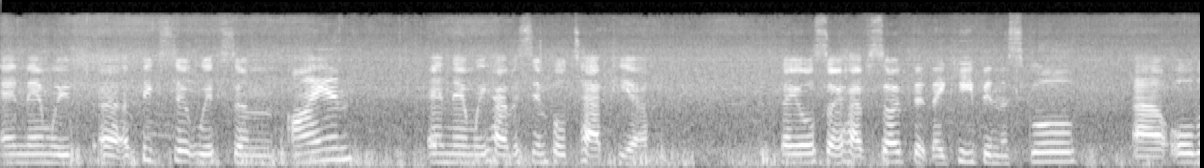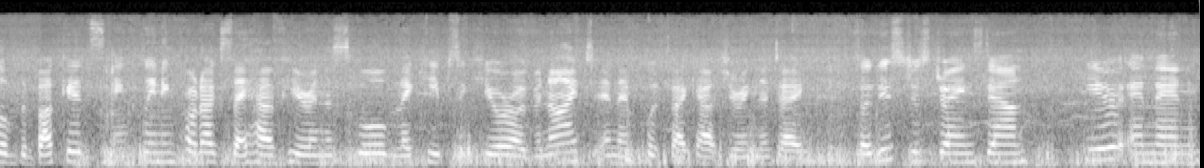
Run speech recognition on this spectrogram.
and then we've uh, fixed it with some iron and then we have a simple tap here. They also have soap that they keep in the school uh, all of the buckets and cleaning products they have here in the school they keep secure overnight and then put back out during the day. So this just drains down here and then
